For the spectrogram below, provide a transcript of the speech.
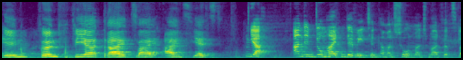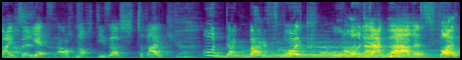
In 5, 4, 3, 2, 1, jetzt. Ja, an den Dummheiten der Mädchen kann man schon manchmal verzweifeln. Jetzt auch noch dieser Streik. Undankbares Volk. Undankbares Volk.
